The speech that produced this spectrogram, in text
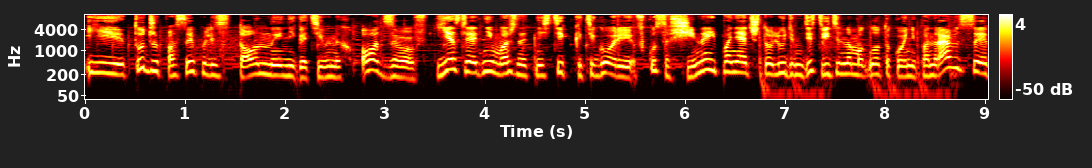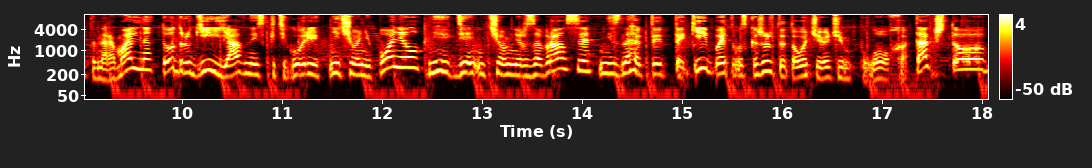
и тут же посыпались тонны негативных отзывов. Если одни можно отнести к категории вкусовщина и понять, что людям действительно могло такое не понравиться, это нормально, то другие явно из категории «ничего не понял», нигде ничем не разобрался, не знаю, кто это такие, поэтому скажу, что это очень-очень плохо. Так что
